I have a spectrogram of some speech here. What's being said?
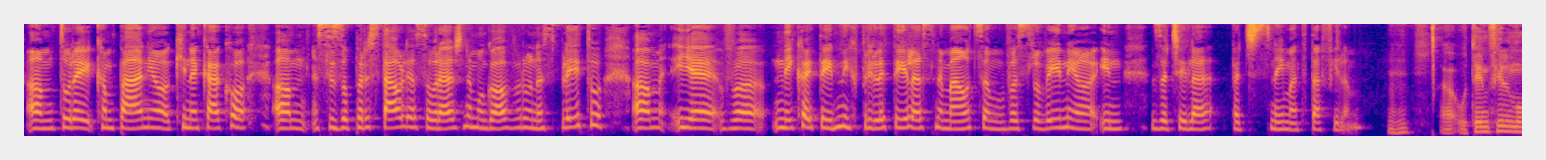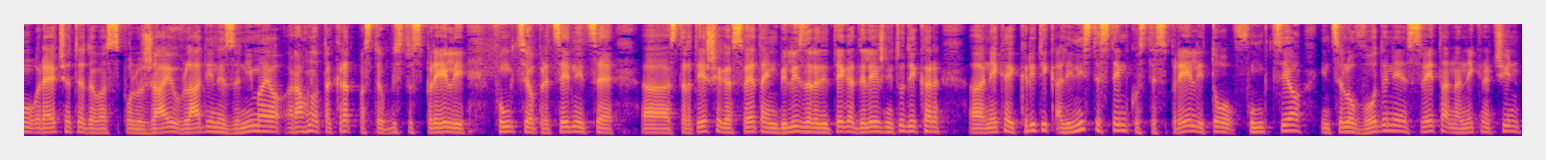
um, torej kampanjo, ki nekako um, se zoprstavlja sovražnemu govoru na spletu, um, je v nekaj tednih priletela s nemalcem v Slovenijo in začela pač snemati ta film. Mhm. V tem filmu rečete, da vas položaji v vladi ne zanimajo, ravno takrat pa ste v bistvu sprejeli funkcijo predsednice uh, strateškega sveta in bili zaradi tega deležni tudi kar uh, nekaj kritik. Ali niste s tem, ko ste sprejeli to funkcijo in celo vodenje sveta na nek način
